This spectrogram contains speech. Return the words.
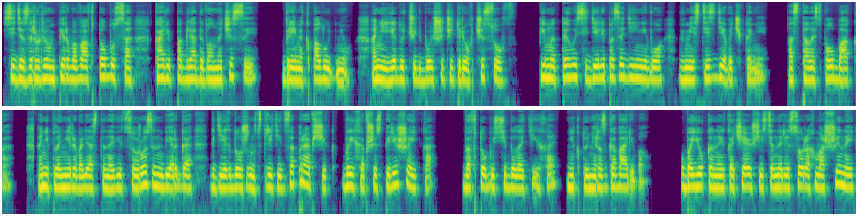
Сидя за рулем первого автобуса, Калиб поглядывал на часы. Время к полудню. Они едут чуть больше четырех часов. Пим и Тео сидели позади него вместе с девочками. Осталось полбака. Они планировали остановиться у Розенберга, где их должен встретить заправщик, выехавший с перешейка. В автобусе было тихо, никто не разговаривал. Убаюканные качающиеся на рессорах машиной,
